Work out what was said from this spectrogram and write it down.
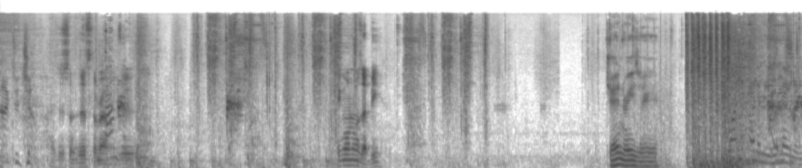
Ah, This is, this is the round we lose. I think one was at B. Jen Razor here. One enemy remaining.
